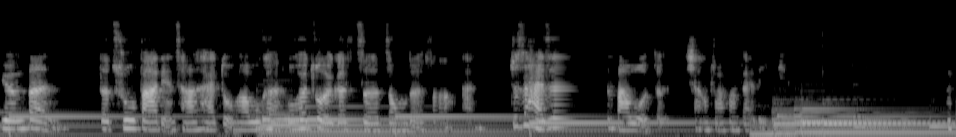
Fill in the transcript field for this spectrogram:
原本的出发点差太多的话，我可能我会做一个折中的方案，就是还是把我的想法放在里面。嗯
